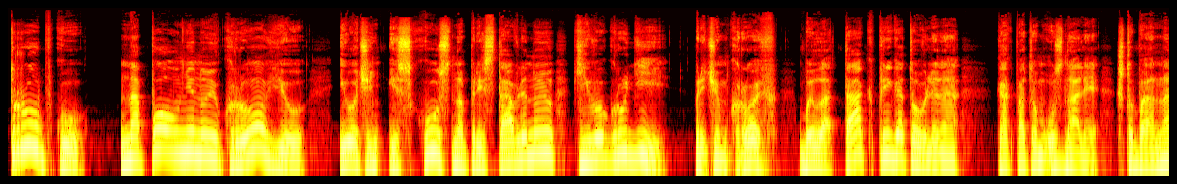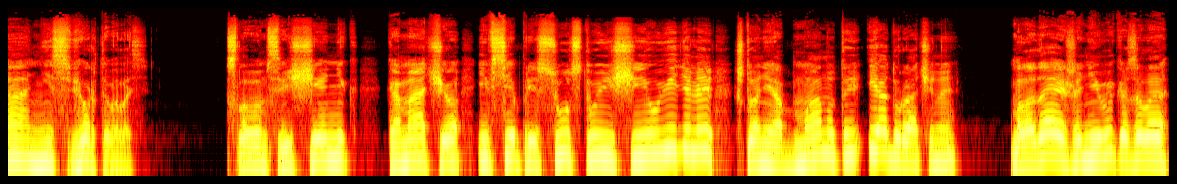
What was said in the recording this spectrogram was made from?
трубку, наполненную кровью и очень искусно приставленную к его груди, причем кровь была так приготовлена, как потом узнали, чтобы она не свертывалась. Словом, священник — Камачо и все присутствующие увидели, что они обмануты и одурачены. Молодая же не выказала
